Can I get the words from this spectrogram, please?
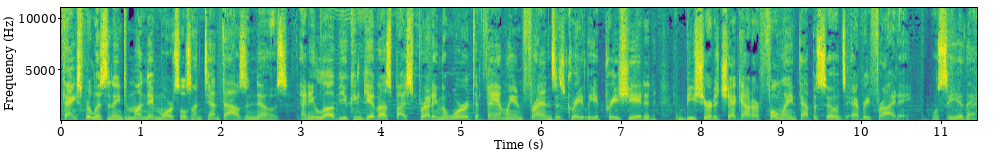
Thanks for listening to Monday Morsels on 10,000 Nos. Any love you can give us by spreading the word to family and friends is greatly appreciated. And be sure to check out our full length episodes every Friday. We'll see you then.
